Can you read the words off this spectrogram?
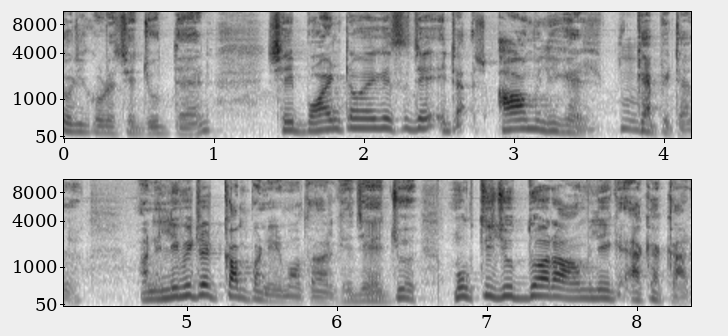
তৈরি করেছে যুদ্ধের সেই বয়েন্টটা হয়ে গেছে যে এটা আওয়ামী লীগের ক্যাপিটাল মানে লিমিটেড কোম্পানির মতো আর কি যে মুক্তিযুদ্ধ আর আওয়ামী লীগ একাকার।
